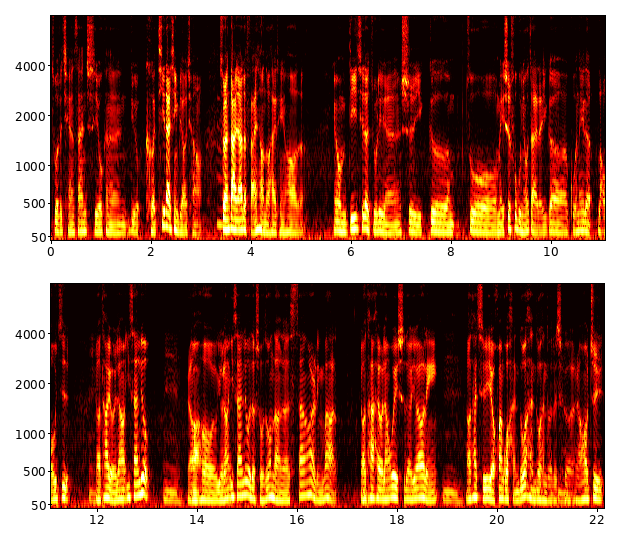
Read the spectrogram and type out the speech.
做的前三期有可能有可替代性比较强，虽然大家的反响都还挺好的，因为我们第一期的主理人是一个做美式复古牛仔的一个国内的老 OG，然后他有一辆一三六，嗯，然后有辆一三六的手动挡的三二零吧，然后他还有辆卫士的幺幺零，嗯，然后他其实也换过很多很多很多的车，然后至于。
